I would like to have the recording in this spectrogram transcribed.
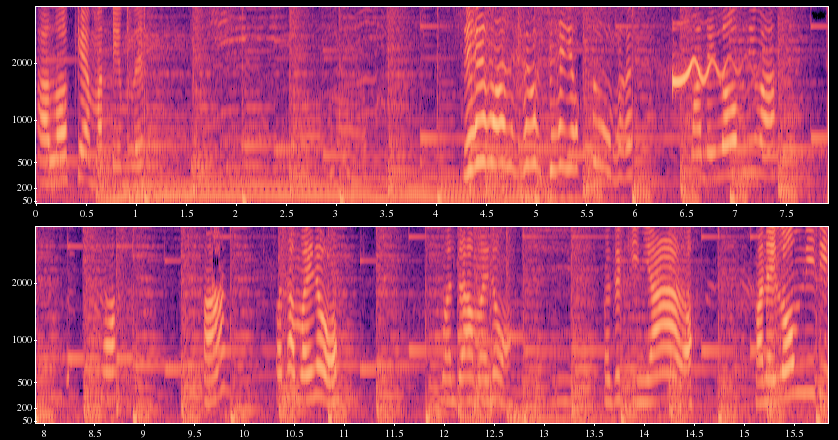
ป่าลอกแกะมาเต็มเลย เจ๊มาเร็วเจ๊ยกสูงเลยมาในร่มนี่มาฮะมันทำไมหนู มันจะทำไมหนู มันจะกินหญ้าเหรอ มาในร่มนี่ดิ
